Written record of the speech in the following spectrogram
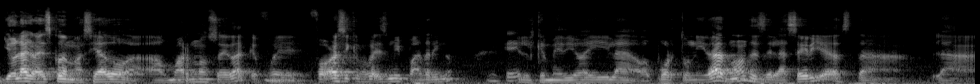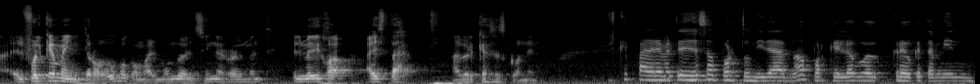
Yo le agradezco demasiado a, a Omar Noceda, que fue, fue- ahora sí que fue- es mi padrino Ok. el que me dio ahí la oportunidad, ¿no? Desde la serie hasta la... Él fue el que me introdujo como al mundo del cine realmente. Él me dijo, "Ah, ahí está, a ver qué haces con él. Pues qué padre haber tenido esa oportunidad, ¿no? Porque luego creo que también,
